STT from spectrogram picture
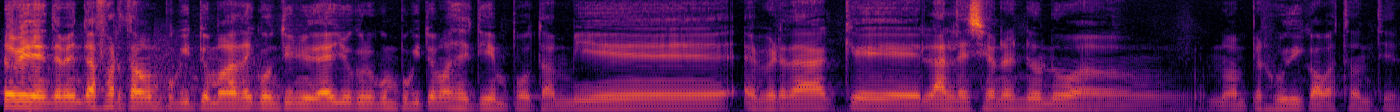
Evidentemente ha faltado un poquito más de continuidad, yo creo que un poquito más de tiempo. También es verdad que las lesiones no nos han, perjudicado bastante.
